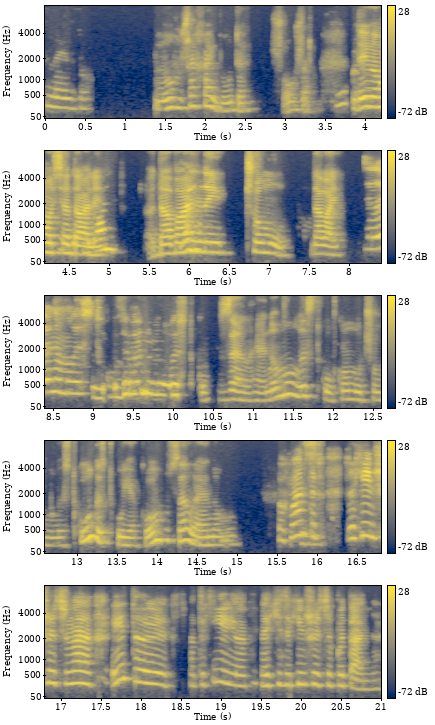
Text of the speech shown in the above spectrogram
знизу. Ну, вже хай буде. Що вже? Дивимося далі. Давальний чому? Давай. Зеленому листку. Зеленому листку. Зеленому листку. Кому чому листку? Листку якому? Зеленому. Документик закінчується на літери, а такі, на які закінчується питання.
